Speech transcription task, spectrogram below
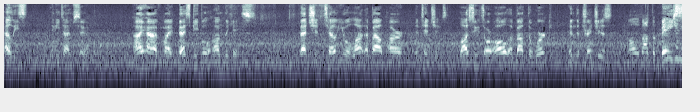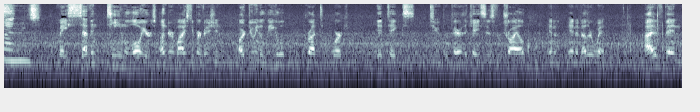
at least anytime soon. I have my best people on the case. That should tell you a lot about our intentions. Lawsuits are all about the work in the trenches. All about the Base. Benjamins. May 17 lawyers under my supervision are doing the legal grunt work it takes to prepare the cases for trial and, and another win. I've been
